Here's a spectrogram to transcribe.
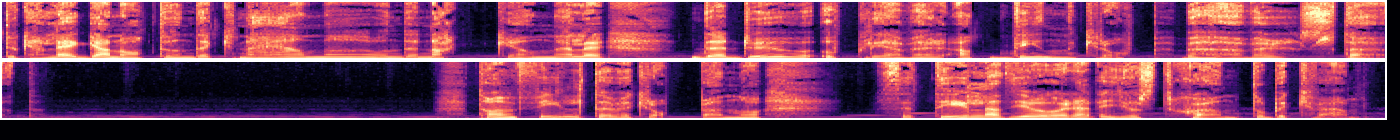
Du kan lägga något under knäna, under nacken eller där du upplever att din kropp behöver stöd. Ta en filt över kroppen och se till att göra det just skönt och bekvämt.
